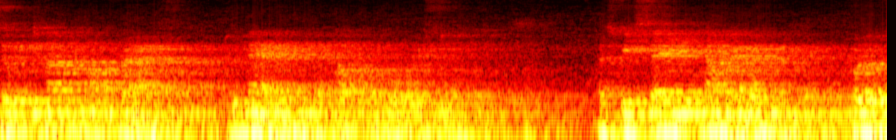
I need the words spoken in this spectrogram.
so we turn our prayers to Mary, the help of all Christians. As we say, Hail Mary, full of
